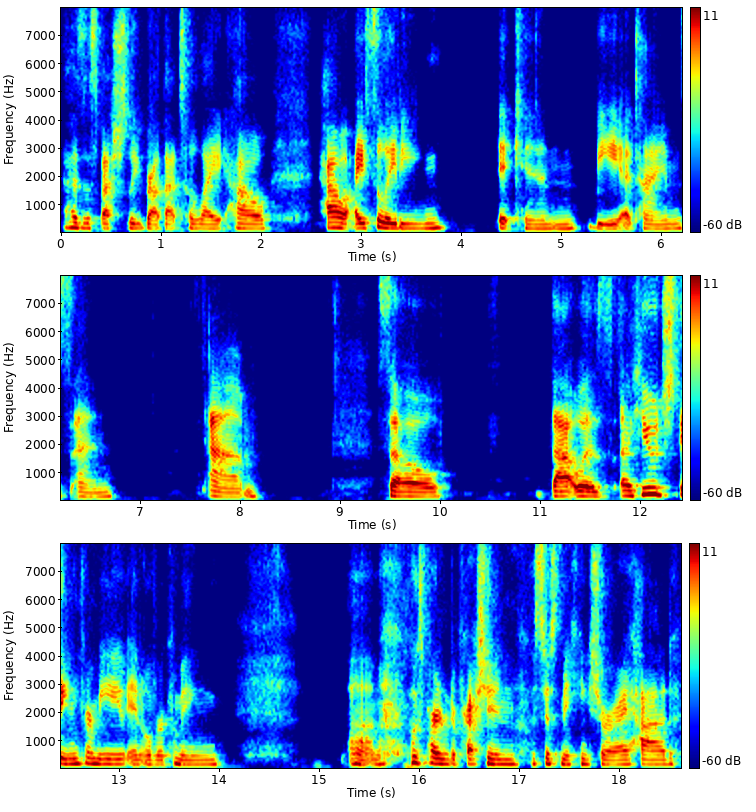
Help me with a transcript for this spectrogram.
has especially brought that to light how how isolating it can be at times and um so that was a huge thing for me in overcoming um postpartum depression was just making sure i had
